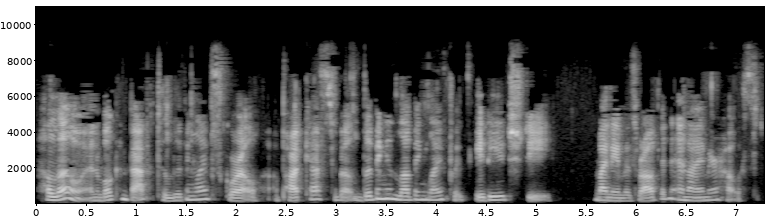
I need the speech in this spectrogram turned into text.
Hello, and welcome back to Living Life Squirrel, a podcast about living and loving life with ADHD. My name is Robin, and I am your host.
